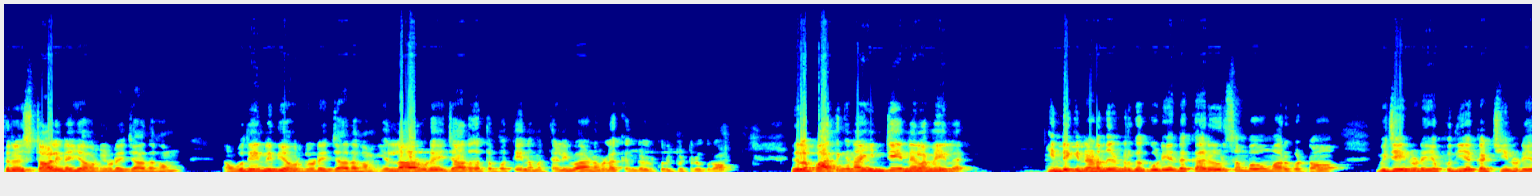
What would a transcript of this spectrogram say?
திரு ஸ்டாலின் ஐயா அவர்களுடைய ஜாதகம் உதயநிதி அவர்களுடைய ஜாதகம் எல்லாருடைய ஜாதகத்தை பத்தி நம்ம தெளிவான விளக்கங்கள் குறிப்பிட்டிருக்கிறோம். இதுல பாத்தீங்கன்னா இன்றைய நிலைமையில இன்றைக்கு நடந்துகிட்டு இருக்கக்கூடிய இந்த கரூர் சம்பவமா இருக்கட்டும் விஜயினுடைய புதிய கட்சியினுடைய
